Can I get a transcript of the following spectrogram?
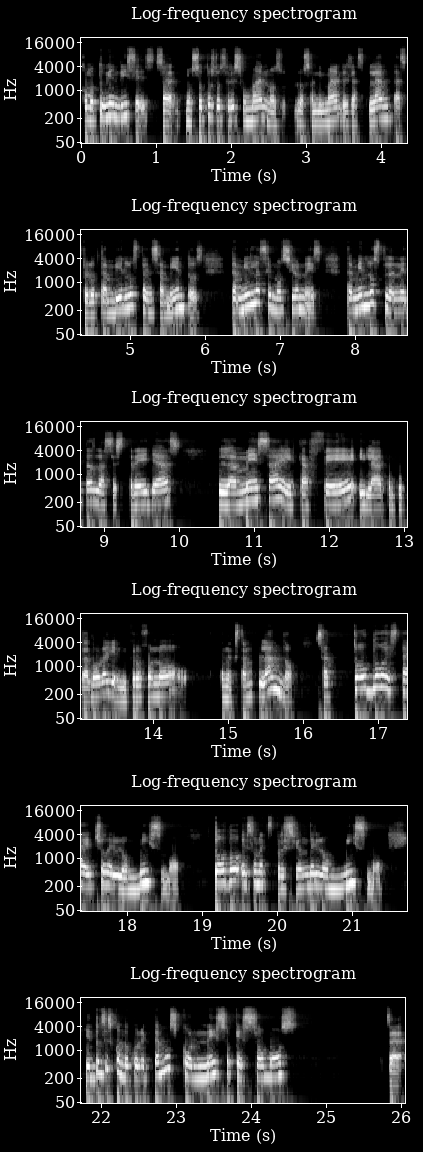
como tú bien dices, o sea, nosotros los seres humanos, los animales, las plantas, pero también los pensamientos, también las emociones, también los planetas, las estrellas, la mesa, el café y la computadora y el micrófono con el que estamos hablando. O sea, todo está hecho de lo mismo. Todo es una expresión de lo mismo. Y entonces cuando conectamos con eso que somos, o sea,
